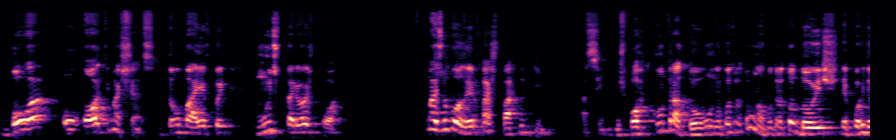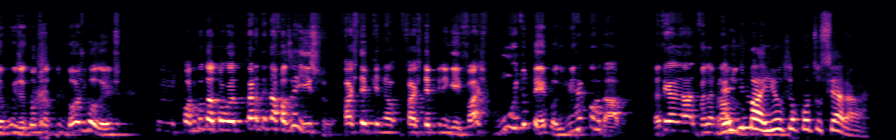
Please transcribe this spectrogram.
boa ou ótima chance. Então o Bahia foi muito superior ao esporte. Mas o goleiro faz parte do time. Assim, o esporte contratou um, não contratou um, não, contratou dois, depois de alguns anos, contratou dois goleiros. O esporte contratou o cara tentar fazer isso. Faz tempo que, não, faz tempo que ninguém faz, muito tempo, eu não me recordava. Lembrado Desde Maílson contra o Ceará.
